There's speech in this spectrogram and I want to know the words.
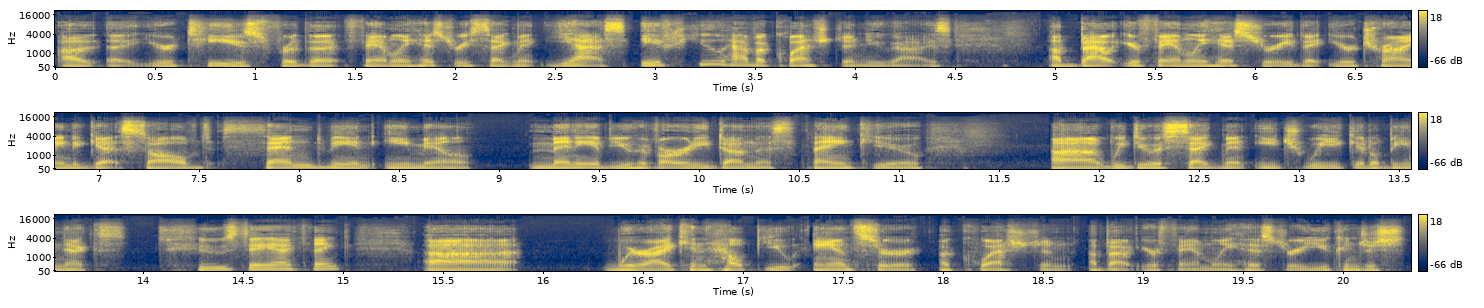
uh, uh, your tease for the family history segment, yes, if you have a question, you guys, about your family history that you're trying to get solved, send me an email. Many of you have already done this. Thank you. Uh, we do a segment each week. It'll be next Tuesday, I think, uh, where I can help you answer a question about your family history. You can just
